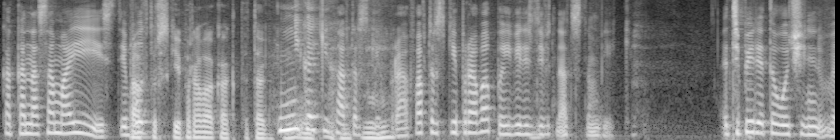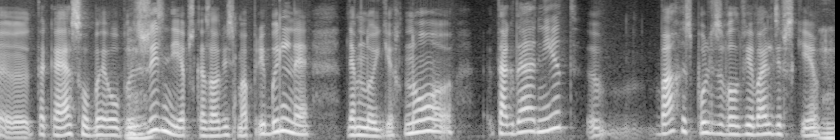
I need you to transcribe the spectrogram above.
как она сама и есть. И авторские вот права как-то так? Никаких авторских угу. прав. Авторские права появились в XIX веке. Теперь это очень э, такая особая область угу. жизни, я бы сказала, весьма прибыльная для многих, но тогда нет. Бах использовал вивальдевские mm.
